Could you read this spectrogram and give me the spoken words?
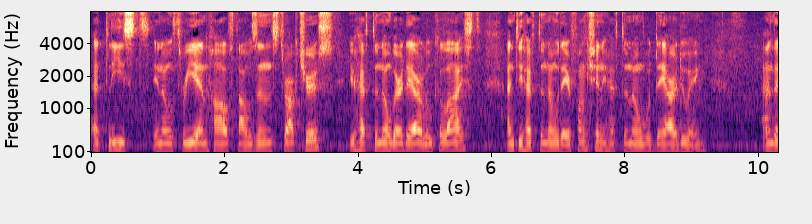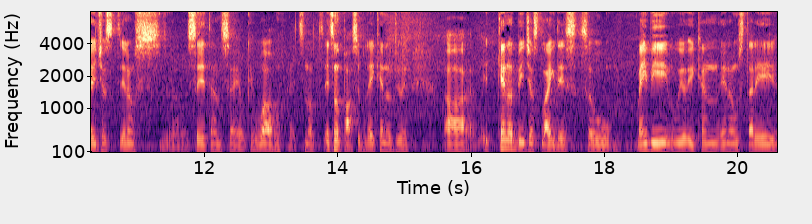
at least you know three and a half thousand structures. You have to know where they are localized, and you have to know their function. You have to know what they are doing, and they just you know uh, sit and say okay, wow, it's not it's not possible. They cannot do it. Uh, it cannot be just like this. So maybe we, we can you know study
